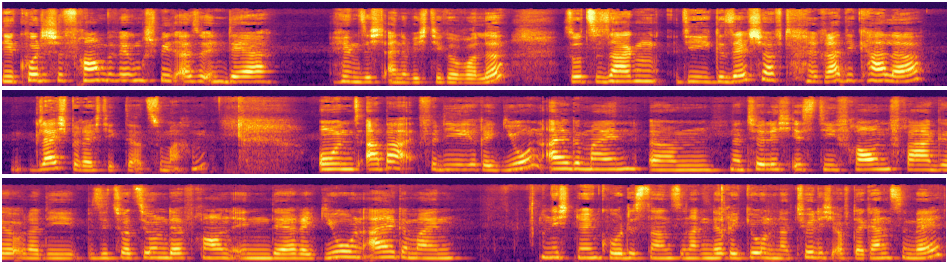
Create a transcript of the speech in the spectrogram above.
Die kurdische Frauenbewegung spielt also in der Hinsicht eine wichtige Rolle, sozusagen die Gesellschaft radikaler, gleichberechtigter zu machen. Und aber für die Region allgemein, ähm, natürlich ist die Frauenfrage oder die Situation der Frauen in der Region allgemein, nicht nur in Kurdistan, sondern in der Region, natürlich auf der ganzen Welt,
